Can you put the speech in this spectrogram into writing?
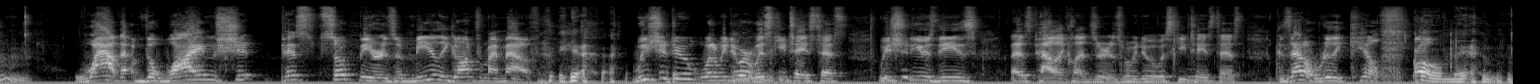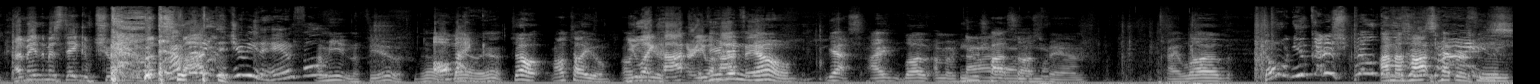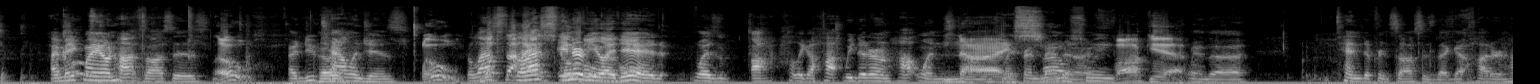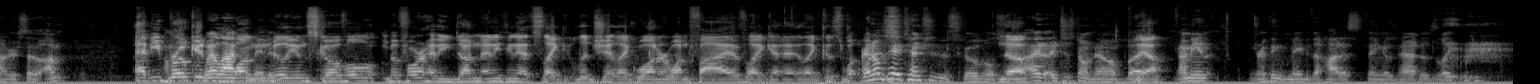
Wow. That the wine shit piss soap beer is immediately gone from my mouth. Yeah. We should do when we do our whiskey taste test. We should use these as palate cleansers when we do a whiskey taste test because that'll really kill. Oh Oh, man. I made the mistake of chewing in one spot. Did you eat a handful? I'm eating a few. Oh my- yeah, yeah. So I'll tell you. I'll You give like hot? Are you if a you hot didn't fan? know, yes, I love. I'm a huge No, hot sauce fan. I love. Don't you gotta spill I'm a hot in pepper fiend. I make my own hot sauces. Oh, I do Hell challenges. oh. The last the, the, last interview I did was uh, like a hot. We did our own hot ones. Nice. My friend Oh, Ben and sweet. Fuck yeah. and uh, ten different sauces that got hotter and hotter. So I'm Have you broken well million Scoville before? Have you done anything that's like legit, like one or one five, like uh, like because what, I don't is- pay attention to the Scoville. So No. I, I just don't know. But Yeah. I mean, I think maybe the hottest thing I've had is like,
